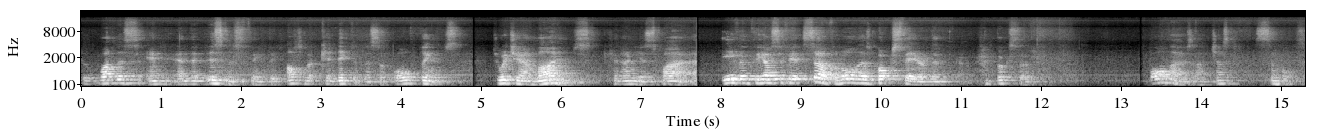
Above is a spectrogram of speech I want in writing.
the oneness and, and the isness, the, the ultimate connectedness of all things to which our minds can only aspire. Even theosophy itself, and all those books there, and the books of all those are just symbols,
